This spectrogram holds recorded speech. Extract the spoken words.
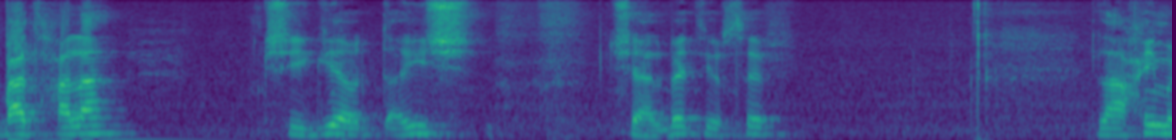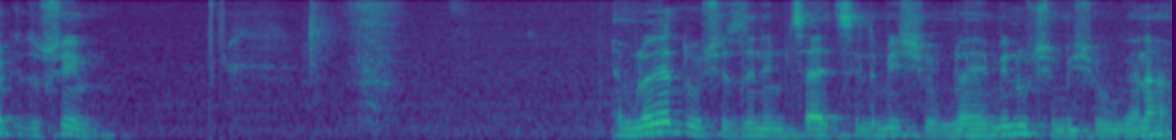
בהתחלה, כשהגיע האיש שעל בית יוסף לאחים הקדושים, הם לא ידעו שזה נמצא אצל מישהו, הם לא האמינו שמישהו גנב.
